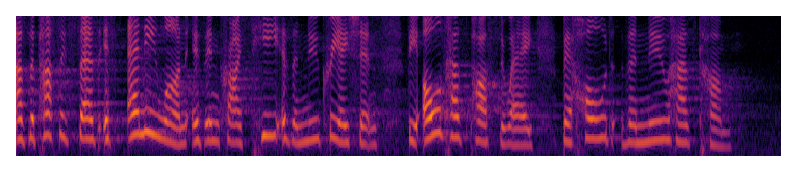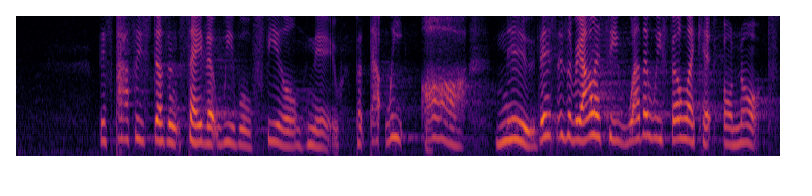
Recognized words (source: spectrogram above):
As the passage says, if anyone is in Christ, he is a new creation. The old has passed away. Behold, the new has come. This passage doesn't say that we will feel new, but that we are new. This is a reality whether we feel like it or not.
